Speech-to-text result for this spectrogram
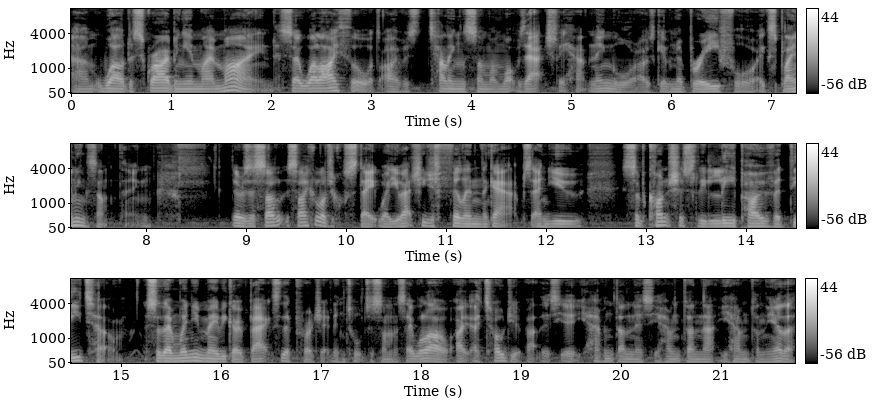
um, while describing in my mind. So while I thought I was telling someone what was actually happening, or I was given a brief or explaining something, there is a psychological state where you actually just fill in the gaps and you subconsciously leap over detail. So then, when you maybe go back to the project and talk to someone and say, Well, oh, I, I told you about this, you, you haven't done this, you haven't done that, you haven't done the other.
